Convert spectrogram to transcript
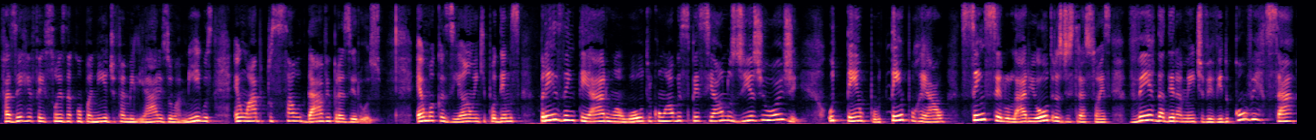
fazer refeições na companhia de familiares ou amigos, é um hábito saudável e prazeroso. É uma ocasião em que podemos presentear um ao outro com algo especial nos dias de hoje. O tempo, o tempo real, sem celular e outras distrações, verdadeiramente vivido, conversar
